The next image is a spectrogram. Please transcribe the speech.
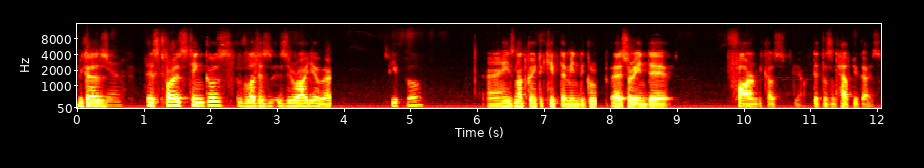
Because Yeah. as far as thing goes, Vlad has zero idea where people. Uh, he's not going to keep them in the group. Uh, sorry, in the farm because you know, that doesn't help you guys.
